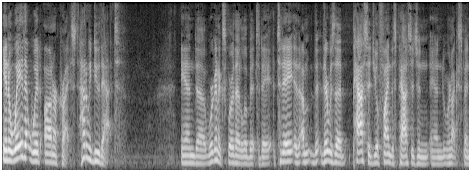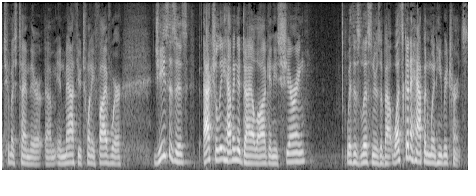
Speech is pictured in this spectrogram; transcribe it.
in a way that would honor Christ. How do we do that? And uh, we're going to explore that a little bit today. Today, um, th- there was a passage, you'll find this passage, and, and we're not going to spend too much time there, um, in Matthew 25, where Jesus is actually having a dialogue and he's sharing with his listeners about what's going to happen when he returns.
